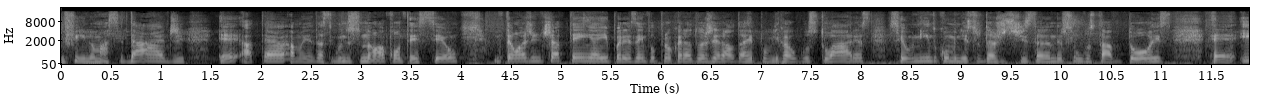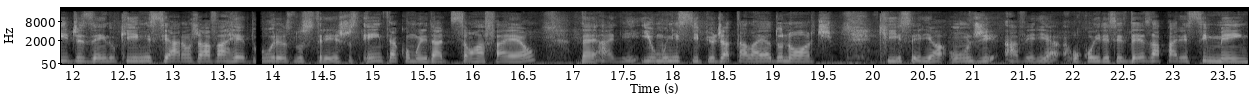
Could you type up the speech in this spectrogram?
enfim, numa cidade. É, até amanhã da segunda isso não aconteceu. Então a gente já tem aí, por exemplo, o Procurador-Geral da República, Augusto Aras, se unindo com o Ministro da Justiça, Anderson Gustavo Torres, é, e dizendo que iniciaram já varreduras nos trechos entre a comunidade de São Rafael, né, ali, e o município de Atalaia do Norte, que seria onde haveria ocorrido esse desaparecimento.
